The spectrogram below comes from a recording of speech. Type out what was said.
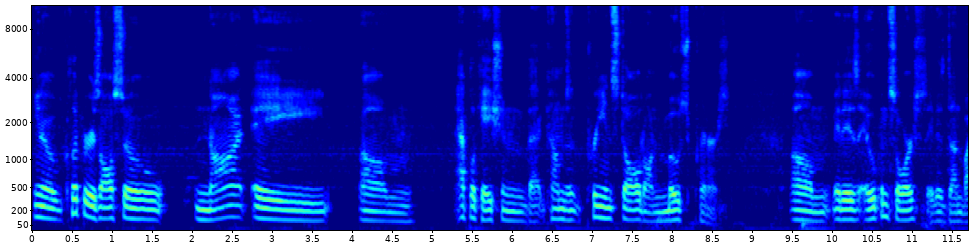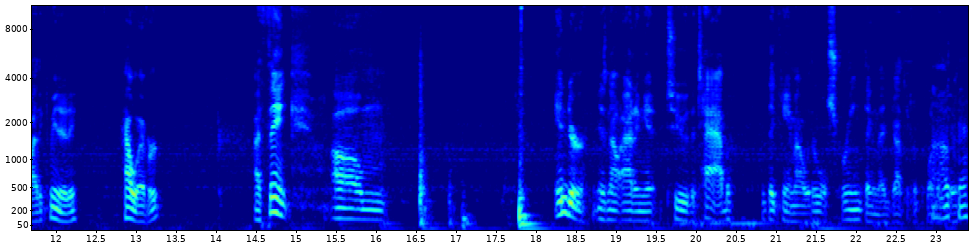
you know, Klipper is also not a um, application that comes pre-installed on most printers. Um, it is open source. It is done by the community. However, I think um, Ender is now adding it to the tab that they came out with a little screen thing they've got that you plug into. okay.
